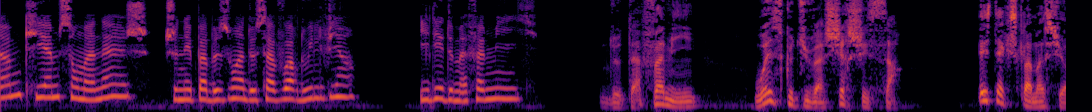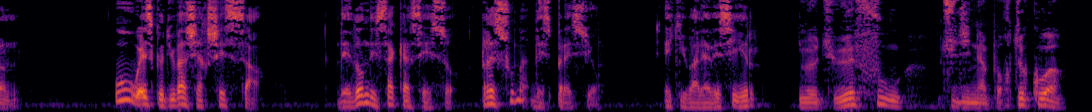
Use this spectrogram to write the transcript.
homme qui aime son manège, je n'ai pas besoin de savoir d'où il vient. Il est de ma famille. De ta famille? Où est-ce que tu vas chercher ça? Esta exclamación, ¿Où est-ce que tu vas chercher ça? ¿De dónde sacas eso? Resuma desprecio. Equivale a decir, Mais tu es fou, tu dis n'importe quoi.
